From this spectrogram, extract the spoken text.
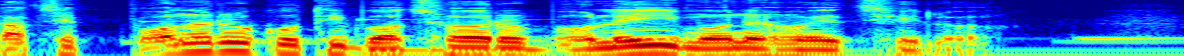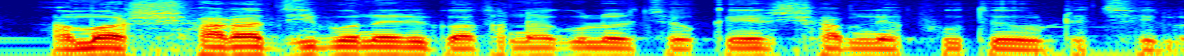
কাছে পনেরো কোটি বছর বলেই মনে হয়েছিল। আমার সারা জীবনের ঘটনাগুলো চোখের সামনে ফুটে উঠেছিল।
